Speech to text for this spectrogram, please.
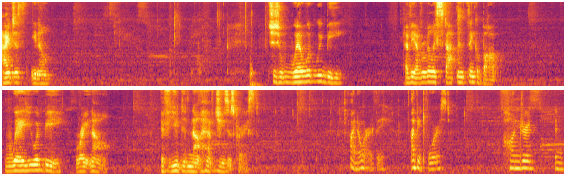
I just, you know, just where would we be? Have you ever really stopped and think about where you would be right now if you did not have Jesus Christ? I know where I'd be. I'd be divorced. Hundred and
